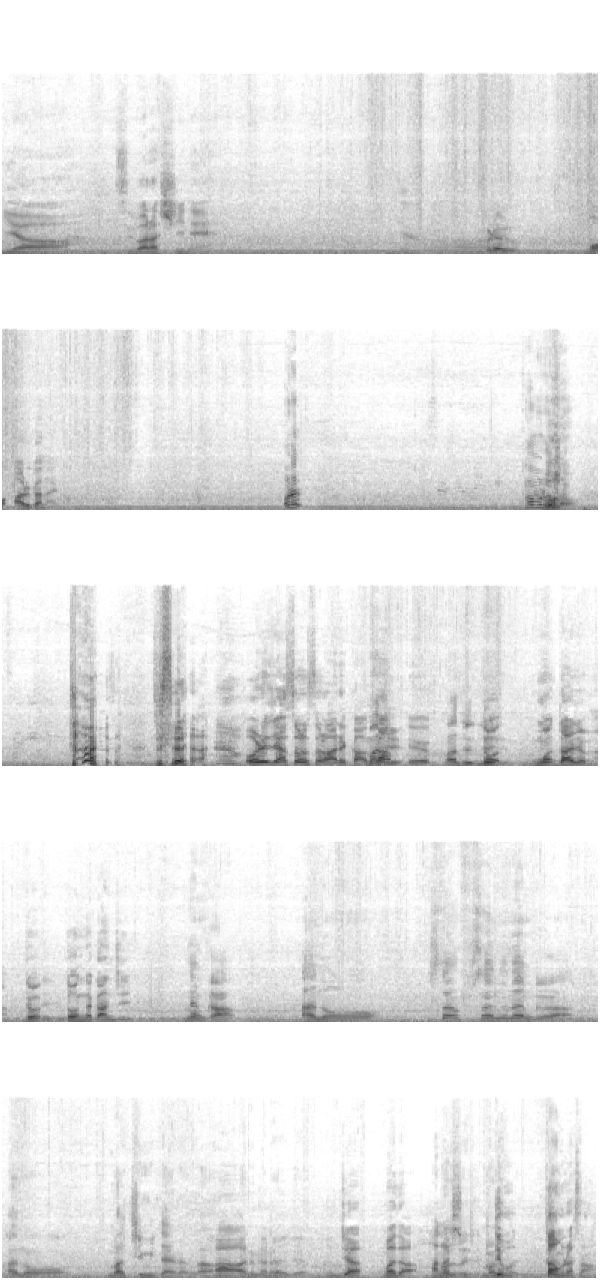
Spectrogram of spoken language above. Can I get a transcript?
んいやー素晴らしいね。いやー。これもう歩かないの？あれ？田村さん。俺じゃあそろそろあれかマジ？がえあでどでもう大丈夫な？どどんな感じ？なんかあのー、スタッフさんのなんかがあのー、街みたいなのがあるみたいで。じゃあまだ話してでも田村さん。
